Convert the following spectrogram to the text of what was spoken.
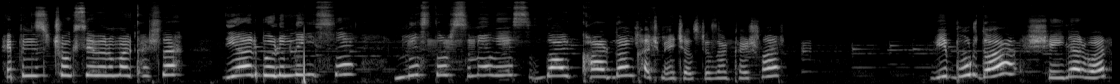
Hepinizi çok seviyorum arkadaşlar. Diğer bölümde ise Mr. Smellis Die Car'dan kaçmaya çalışacağız arkadaşlar. Ve burada şeyler var.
